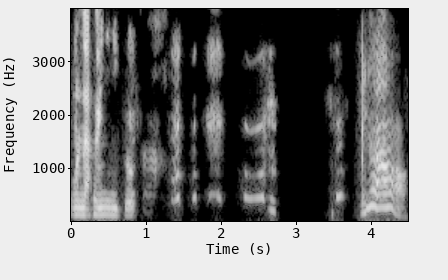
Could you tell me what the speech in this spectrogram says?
on a ruiné Nico. Non.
